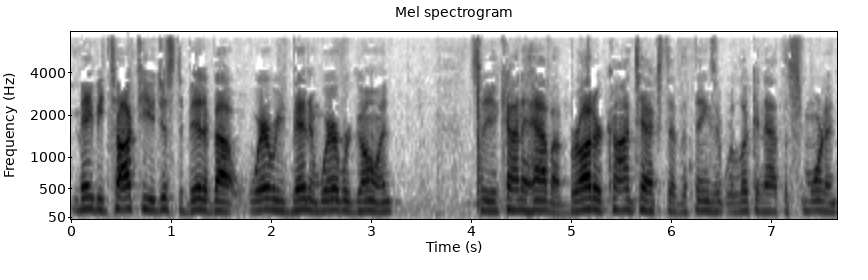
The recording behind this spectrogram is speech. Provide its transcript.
maybe talk to you just a bit about where we've been and where we're going so you kind of have a broader context of the things that we're looking at this morning.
